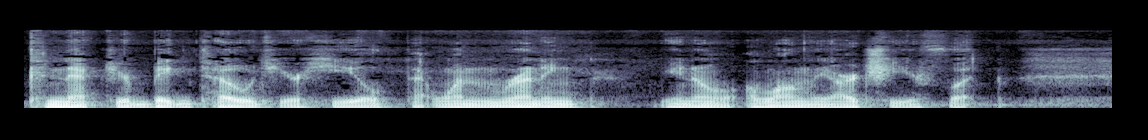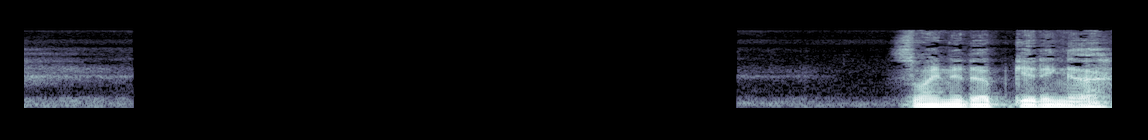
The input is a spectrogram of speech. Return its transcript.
connect your big toe to your heel, that one running, you know, along the arch of your foot. So I ended up getting a,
